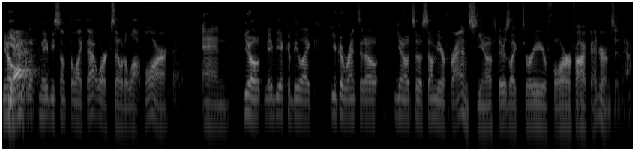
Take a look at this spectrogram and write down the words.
You know, Yeah. what if maybe something like that works out a lot more? And, you know, maybe it could be like you could rent it out, you know, to some of your friends, you know, if there's like three or four or five bedrooms in there.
